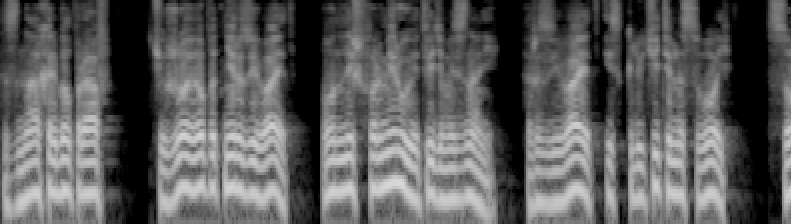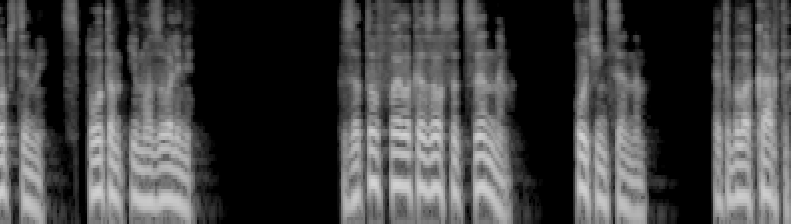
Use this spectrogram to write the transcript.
Знахарь был прав. Чужой опыт не развивает, он лишь формирует видимость знаний, развивает исключительно свой, собственный, с потом и мозолями. Зато файл оказался ценным, очень ценным. Это была карта.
